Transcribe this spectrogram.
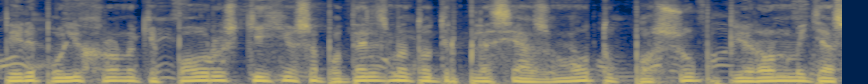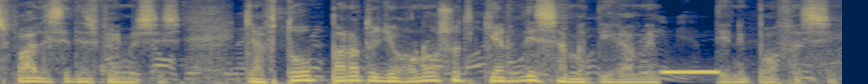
Πήρε πολύ χρόνο και πόρους και είχε ως αποτέλεσμα τον τριπλασιασμό του ποσού που πληρώνουμε για ασφάλιση της φήμησης. Και αυτό παρά το γεγονός ότι κερδίσαμε τη γαμή την υπόθεση.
